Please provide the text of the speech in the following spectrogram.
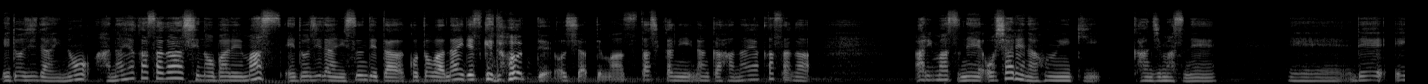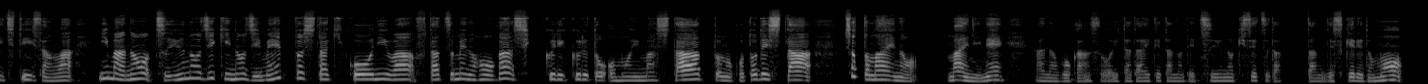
江戸時代の華やかさが忍ばれます。江戸時代に住んでたことはないですけどっておっしゃってます。確かになんか華やかさがありますね。おしゃれな雰囲気感じますね。えー、で HT さんは今の梅雨の時期のじめっとした気候には2つ目の方がしっくりくると思いましたとのことでした。ちょっと前の前にねあのご感想をいただいてたので梅雨の季節だったんですけれども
